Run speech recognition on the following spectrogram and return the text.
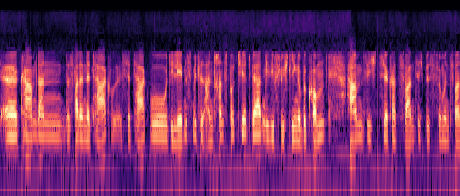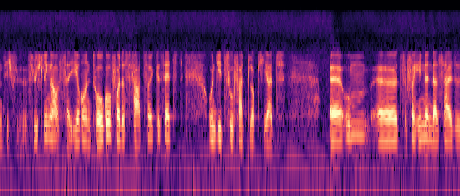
äh, kam dann, das war dann der Tag, ist der Tag, wo die Lebensmittel antransportiert werden, die die Flüchtlinge bekommen, haben sich circa 20 bis 25 Flüchtlinge aus Zaire und Togo vor das Fahrzeug gesetzt und die Zufahrt blockiert, äh, um äh, zu verhindern, dass also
